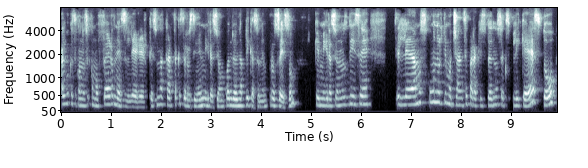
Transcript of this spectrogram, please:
algo que se conoce como Fairness Letter, que es una carta que se recibe en migración cuando hay una aplicación en proceso, que inmigración nos dice, le damos un último chance para que usted nos explique esto,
